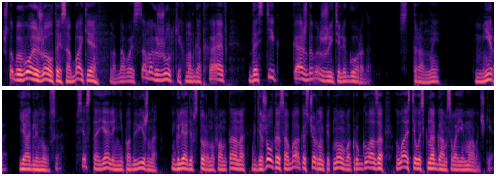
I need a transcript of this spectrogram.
чтобы вой желтой собаки, одного из самых жутких мангатхаев, достиг каждого жителя города, страны, мира. Я оглянулся. Все стояли неподвижно, глядя в сторону фонтана, где желтая собака с черным пятном вокруг глаза ластилась к ногам своей мамочки.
